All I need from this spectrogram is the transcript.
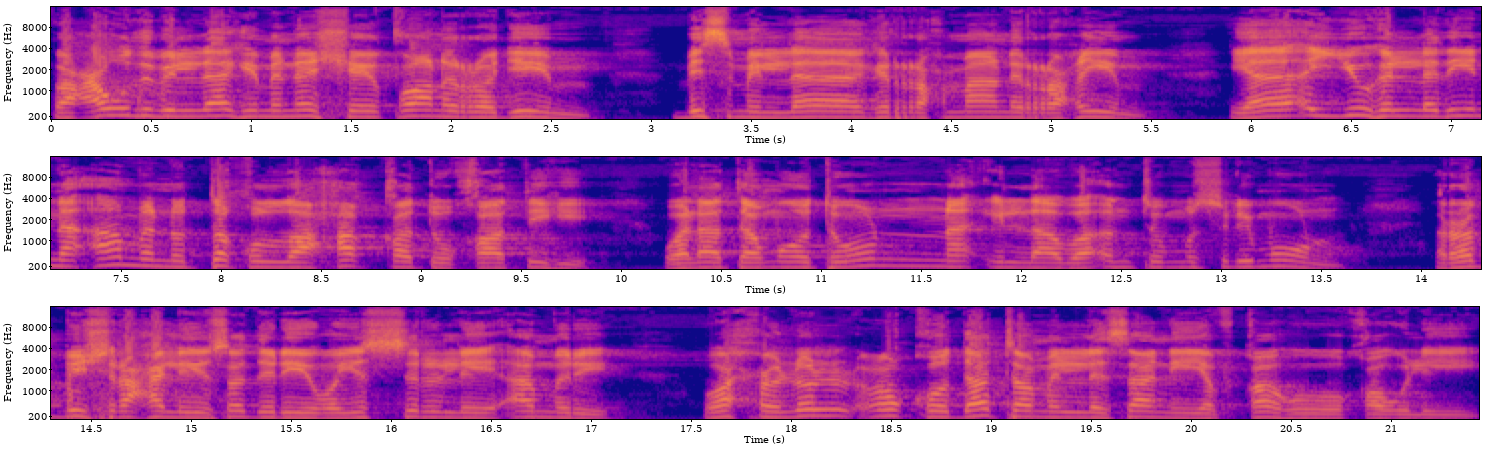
فأعوذ بالله من الشيطان الرجيم. بسم الله الرحمن الرحيم. يا أيها الذين آمنوا اتقوا الله حق تقاته ولا تموتن إلا وأنتم مسلمون. رب اشرح لي صدري ويسر لي أمري واحلل عقدة من لساني يفقه قولي.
